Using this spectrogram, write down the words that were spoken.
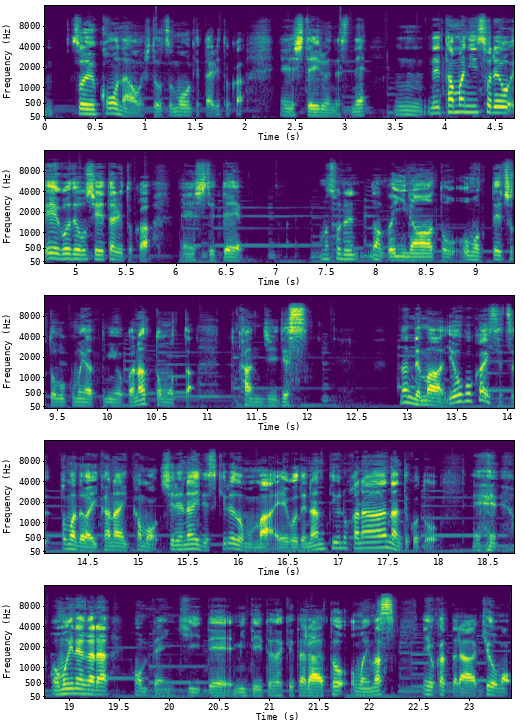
うんそういうコーナーを一つ設けたりとか、えーしているんですね。うん。で、たまにそれを英語で教えたりとか、えーしてて、まあ、それなんかいいなと思って、ちょっと僕もやってみようかなと思った感じです。なんでまあ、用語解説とまではいかないかもしれないですけれども、まあ、英語でなんて言うのかななんてことを、えー思いながら本編聞いてみていただけたらと思います。よかったら今日も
